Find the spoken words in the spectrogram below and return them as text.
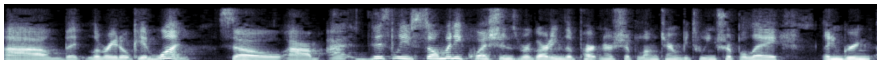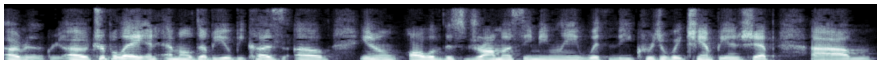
Um, but Laredo Kid won. So um, I, this leaves so many questions regarding the partnership long term between AAA and Green, uh, uh, AAA and MLW because of, you know, all of this drama seemingly with the Cruiserweight Championship. Um,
